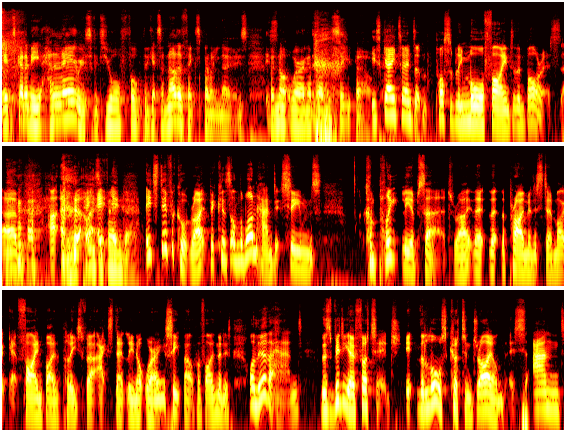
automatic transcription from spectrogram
it's going to be hilarious if it's your fault that he gets another fixed penalty notice for not wearing a bloody seatbelt. He's going to end up possibly more fined than Boris. Um, I- it- it- it's difficult, right? Because on the one hand, it seems completely absurd, right? That, that the prime minister might get fined by the police for accidentally not wearing a seatbelt for five minutes. On the other hand, there's video footage. It, the law's cut and dry on this, and.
